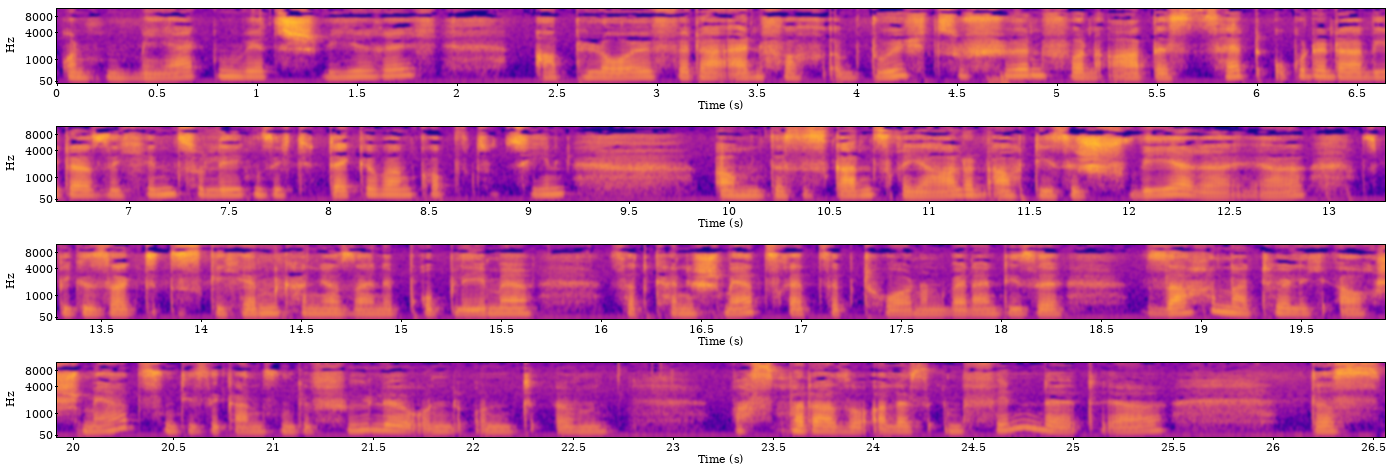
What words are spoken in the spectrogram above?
und Merken wird es schwierig, Abläufe da einfach ähm, durchzuführen von A bis Z, ohne da wieder sich hinzulegen, sich die Decke über den Kopf zu ziehen. Ähm, das ist ganz real und auch diese Schwere, ja. Wie gesagt, das Gehirn kann ja seine Probleme, es hat keine Schmerzrezeptoren und wenn dann diese Sachen natürlich auch schmerzen, diese ganzen Gefühle und, und ähm, was man da so alles empfindet, ja, das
